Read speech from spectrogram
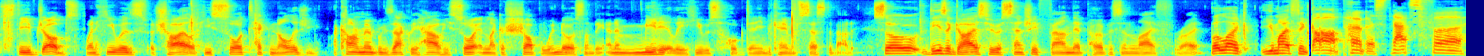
Steve Jobs, when he was a child, he saw technology. I can't remember exactly how. He saw it in like a shop window or something, and immediately he was hooked and he became obsessed about it. So these are guys who essentially found their purpose in life, right? But like, you might think, oh, purpose, that's for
